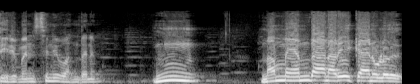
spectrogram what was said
തിരുമനസിന് വന്ദനം. നമ്മെ എന്താണ് അറിയിക്കാനുള്ളത്?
